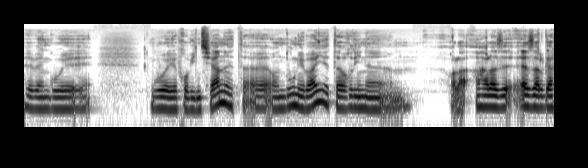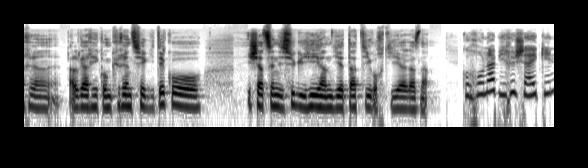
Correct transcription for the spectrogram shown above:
heben gue gue provinzian eta ondune bai eta ordin hola hala ez algarri algarri konkurrentzia egiteko isatzen dizugu hi handietatik ortia gazna. Korona birusaekin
